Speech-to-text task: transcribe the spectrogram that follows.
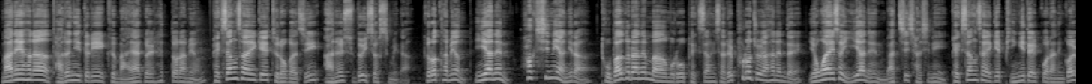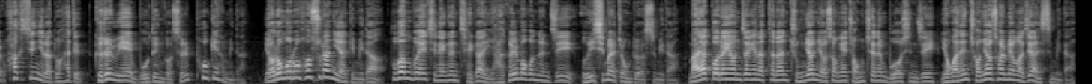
만에 하나 다른 이들이 그 마약을 했더라면 백상사에게 들어가지 않을 수도 있었습니다. 그렇다면 이안은 확신이 아니라 도박을 하는 마음으로 백상사를 풀어줘야 하는데 영화에서 이안은 마치 자신이 백상사에게 빙이 될 거라는 걸 확신이라도 하듯 그를 위해 모든 것을 포기합니다. 여러모로 허술한 이야기입니다. 후반부의 진행은 제가 약을 먹었는지 의심할 정도였습니다. 마약 거래 현장에 나타난 중년 여성의 정체는 무엇인지 영화는 전혀 설명하지 않습니다.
